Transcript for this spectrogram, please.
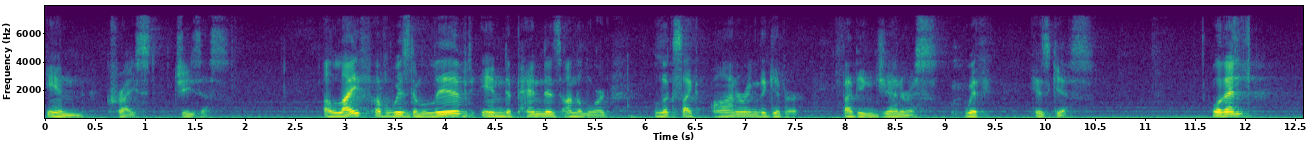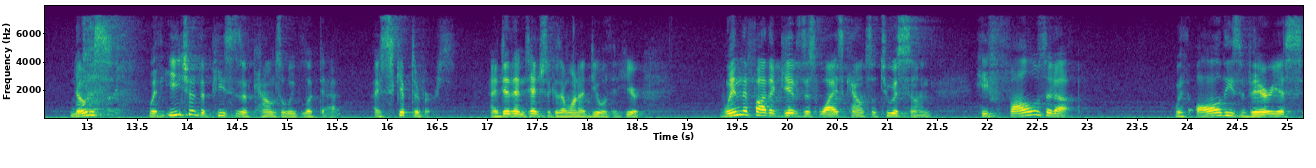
in Christ Jesus. A life of wisdom lived in dependence on the Lord looks like honoring the giver by being generous with his gifts. Well, then, notice with each of the pieces of counsel we've looked at, I skipped a verse. I did that intentionally because I want to deal with it here. When the father gives this wise counsel to his son, he follows it up with all these various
